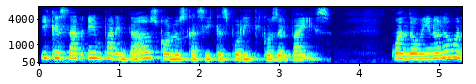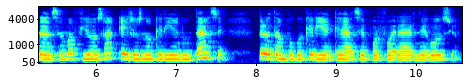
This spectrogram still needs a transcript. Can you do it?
y que están emparentados con los caciques políticos del país. Cuando vino la bonanza mafiosa, ellos no querían untarse, pero tampoco querían quedarse por fuera del negocio,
